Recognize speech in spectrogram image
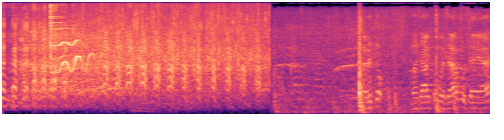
अरे तो मज़ाक तो मज़ाक होता है यार।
